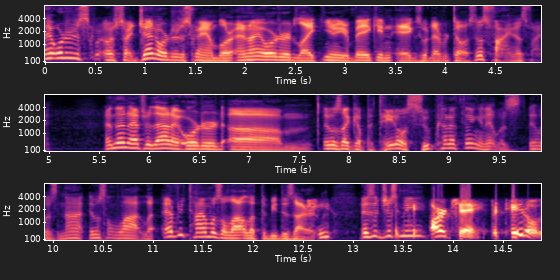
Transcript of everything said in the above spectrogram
I ordered a scr- oh sorry, Jen ordered a scrambler and I ordered like, you know, your bacon, eggs, whatever, toast. It was fine, it was fine. And then after that I ordered um it was like a potato soup kind of thing and it was it was not it was a lot le- every time was a lot left to be desired. Is it just me? RJ, potato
